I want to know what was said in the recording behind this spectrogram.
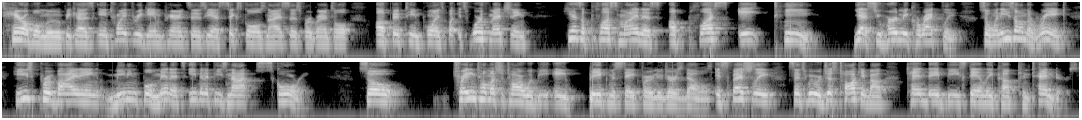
terrible move because in 23 game appearances, he has six goals, nine assists for a grand total of 15 points. But it's worth mentioning he has a plus minus of plus 18. Yes, you heard me correctly. So when he's on the rink, he's providing meaningful minutes, even if he's not scoring. So trading Tomas Tatar would be a big mistake for New Jersey Devils, especially since we were just talking about can they be Stanley Cup contenders?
